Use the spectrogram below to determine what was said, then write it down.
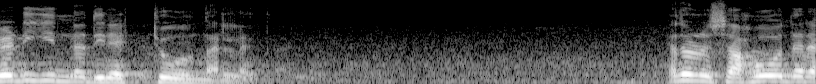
കഴിയുന്നതിൽ ഏറ്റവും നല്ലത്. അതുകൊണ്ട് സഹോദര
